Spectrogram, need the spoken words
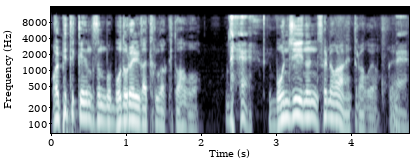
얼핏 듣기에는 무슨 뭐 모노레일 같은 것 같기도 하고 네. 뭔지는 설명을 안 했더라고요. 예. 네.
